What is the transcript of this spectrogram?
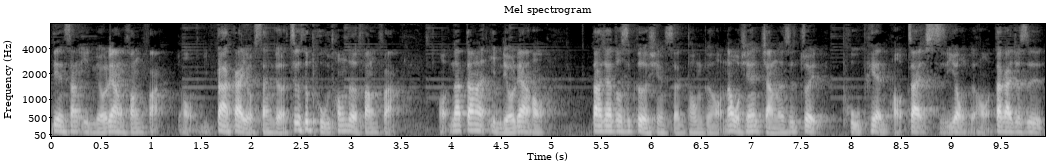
电商引流量方法哦，大概有三个，这个是普通的方法哦。那当然引流量哦，大家都是各显神通的哦。那我现在讲的是最普遍哦，在使用的哦，大概就是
